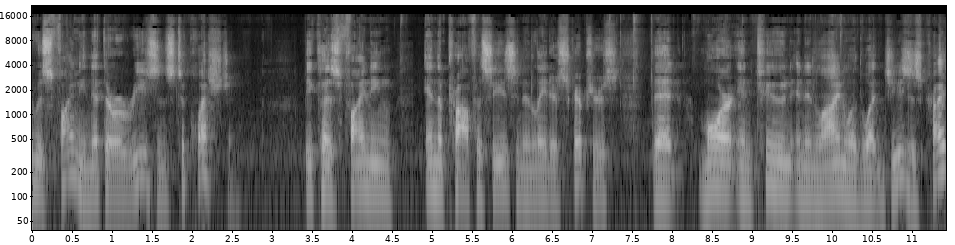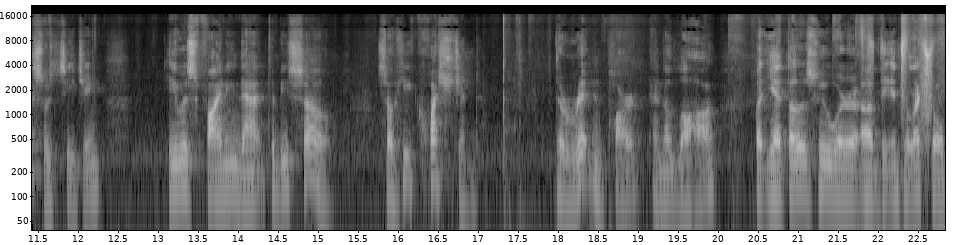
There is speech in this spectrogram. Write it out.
was finding that there were reasons to question. Because finding in the prophecies and in later scriptures that more in tune and in line with what Jesus Christ was teaching, he was finding that to be so. So he questioned the written part and the law, but yet those who were of the intellectual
